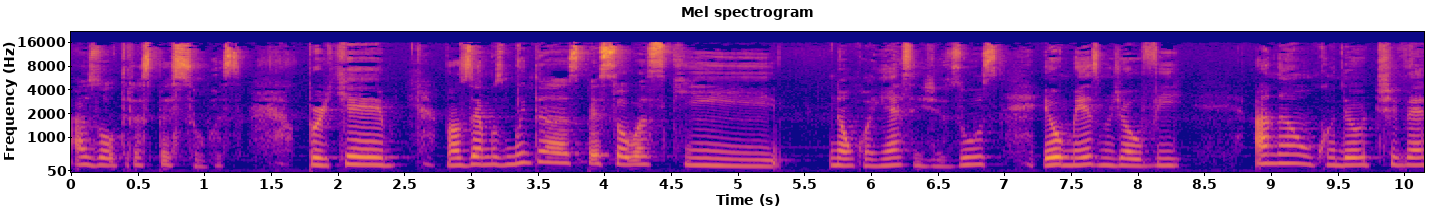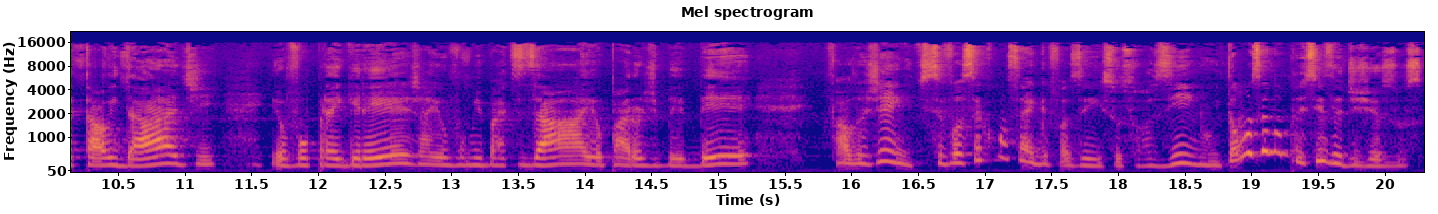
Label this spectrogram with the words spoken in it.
às outras pessoas. Porque nós vemos muitas pessoas que não conhecem Jesus. Eu mesmo já ouvi: "Ah, não, quando eu tiver tal idade, eu vou para a igreja, eu vou me batizar, eu paro de beber". Falo: "Gente, se você consegue fazer isso sozinho, então você não precisa de Jesus.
